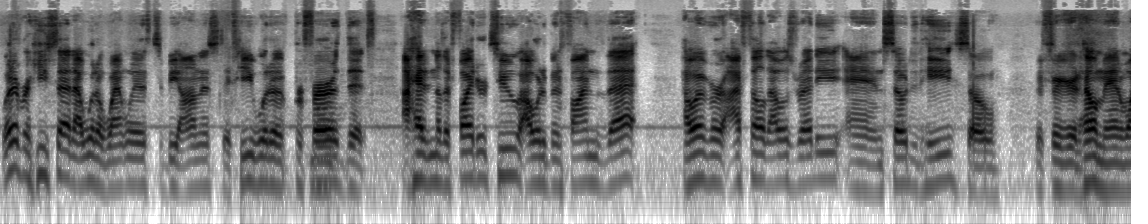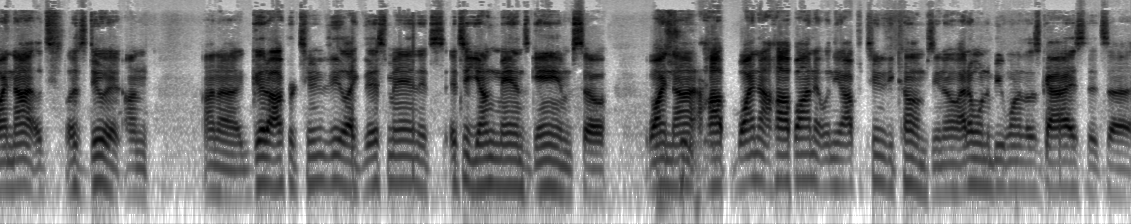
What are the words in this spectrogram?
whatever he said, I would have went with. To be honest, if he would have preferred that I had another fight or two, I would have been fine with that. However, I felt I was ready, and so did he. So we figured, hell, man, why not? Let's let's do it on on a good opportunity like this, man. It's it's a young man's game, so why That's not true. hop? Why not hop on it when the opportunity comes? You know, I don't want to be one of those guys that's uh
